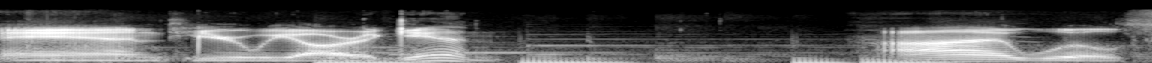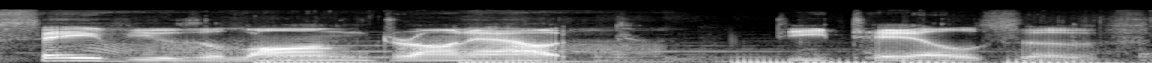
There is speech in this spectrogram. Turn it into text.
And here we are again. I will save you the long drawn out details of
